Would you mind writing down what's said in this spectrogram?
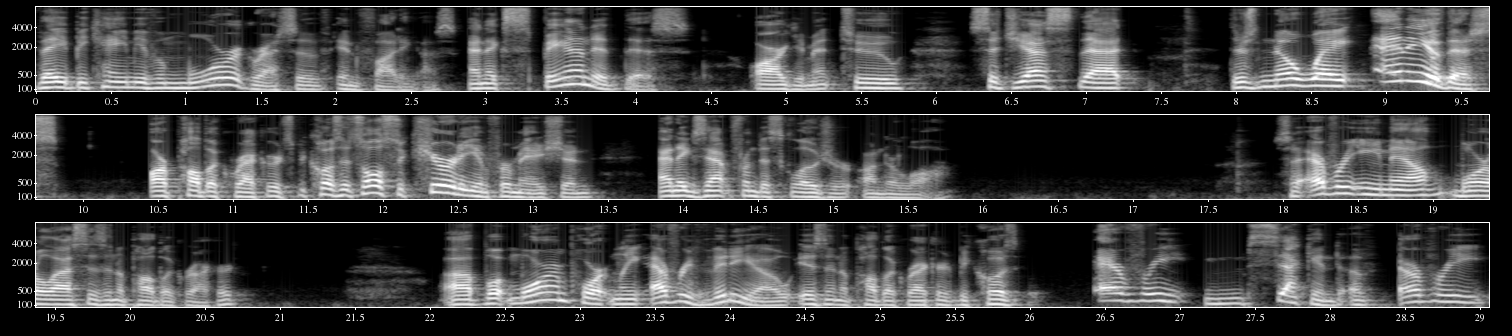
they became even more aggressive in fighting us and expanded this argument to suggest that there's no way any of this are public records because it's all security information and exempt from disclosure under law. So every email, more or less, isn't a public record. Uh, but more importantly, every video isn't a public record because every second of every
